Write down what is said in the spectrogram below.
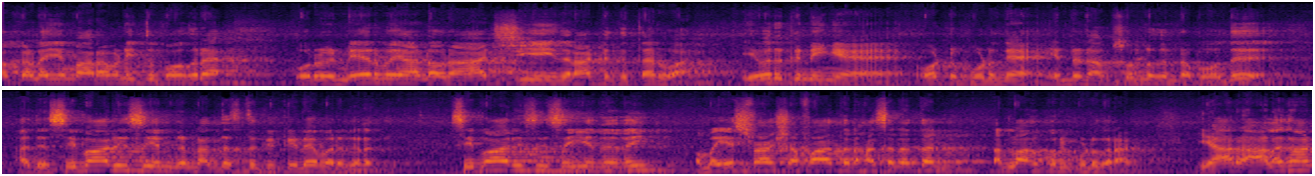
மக்களையும் அரவணைத்து போகிற ஒரு நேர்மையான ஒரு ஆட்சியை இந்த நாட்டுக்கு தருவார். இவருக்கு நீங்கள் ஓட்டு போடுங்க என்று நாம் சொல்லுகின்ற போது அது சிபாரிசு என்கின்ற அந்தஸ்துக்கு கீழே வருகிறது. சிபாரிசு செய்ததை நம்ம யஷ்வா ஷஃபாத்தன் ஹசனத்தன் அல்லாஹ் குறிப்பிடுகிறான். யார் அழகான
